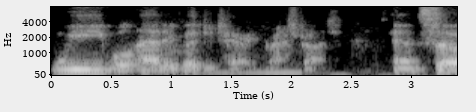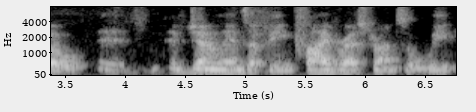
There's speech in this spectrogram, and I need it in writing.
we will add a vegetarian restaurant. And so it, it, generally ends up being five restaurants a week,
